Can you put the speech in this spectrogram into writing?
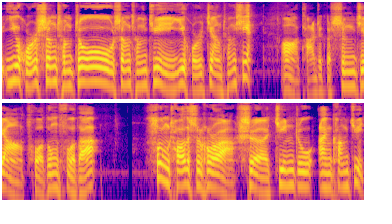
一会儿升成州，升成郡，一会儿降成县，啊，它这个升降错综复杂。宋朝的时候啊，设荆州安康郡，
